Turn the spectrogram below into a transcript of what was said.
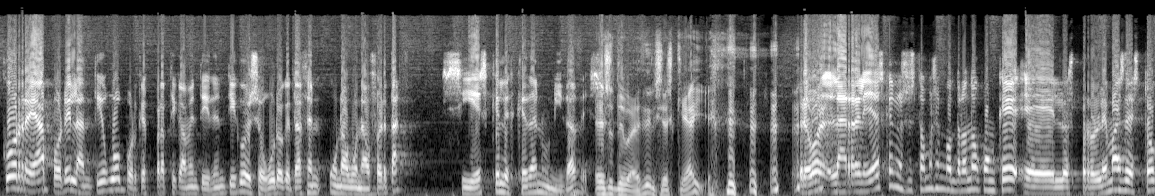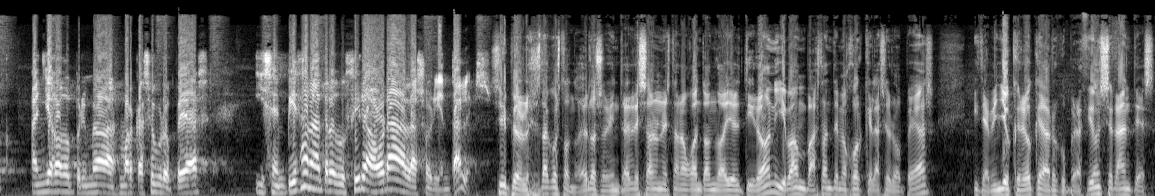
corre a por el antiguo porque es prácticamente idéntico y seguro que te hacen una buena oferta si es que les quedan unidades. Eso te iba a decir, si es que hay. Pero bueno, la realidad es que nos estamos encontrando con que eh, los problemas de stock han llegado primero a las marcas europeas y se empiezan a traducir ahora a las orientales. Sí, pero les está costando, ¿eh? Los orientales aún están aguantando ahí el tirón y van bastante mejor que las europeas. Y también yo creo que la recuperación será antes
